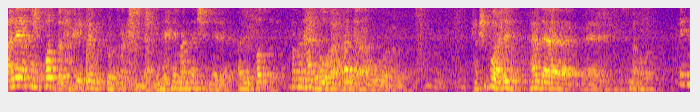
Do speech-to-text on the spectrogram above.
أنا مفضل حقيقة كلمة كونتراكشن لا لأن إحنا ما عندناش أنا مفضل طبعا هذا هو هذا راهو شوفوا هذا هذا ما اسمه هو إن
